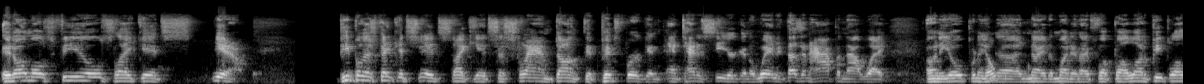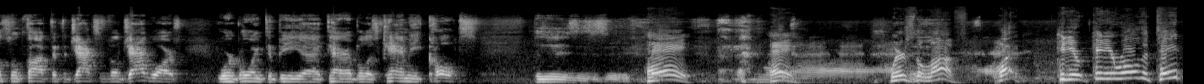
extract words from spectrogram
it almost feels like it's, you know, people just think it's it's like it's a slam dunk that Pittsburgh and, and Tennessee are going to win. It doesn't happen that way on the opening nope. uh, night of Monday Night Football. A lot of people also thought that the Jacksonville Jaguars were going to be uh, terrible as Cammy Colts. Hey, hey, where's the love? What can you can you roll the tape?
